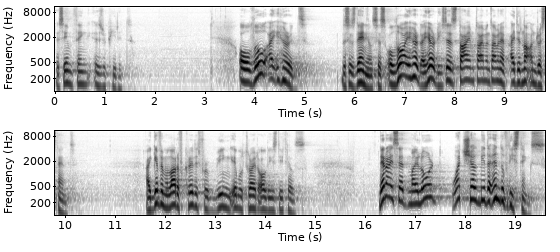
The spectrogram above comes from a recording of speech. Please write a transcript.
The same thing is repeated. Although I heard, this is Daniel says, although I heard, I heard, he says time, time, and time and a half, I did not understand. I give him a lot of credit for being able to write all these details. Then I said, My Lord, what shall be the end of these things?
